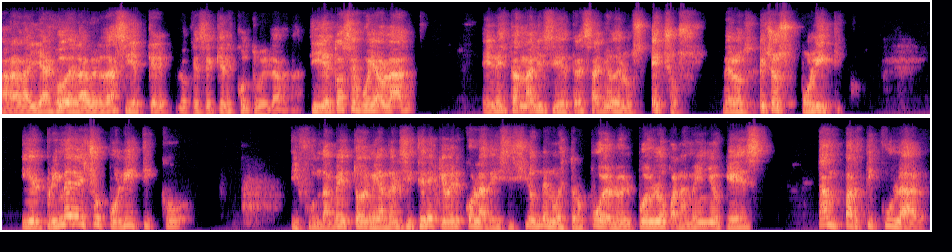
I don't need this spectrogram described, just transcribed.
para el hallazgo de la verdad, si es que lo que se quiere es construir la verdad. Y entonces voy a hablar en este análisis de tres años de los hechos, de los hechos políticos. Y el primer hecho político y fundamento de mi análisis tiene que ver con la decisión de nuestro pueblo, el pueblo panameño, que es tan particular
